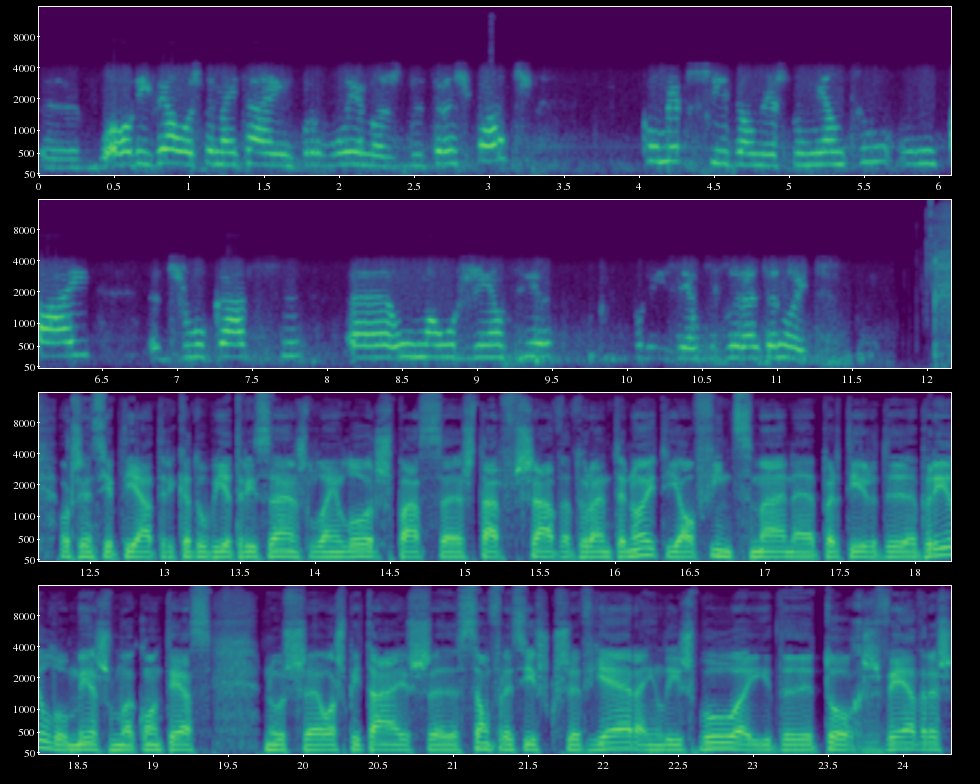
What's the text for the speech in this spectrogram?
Uh, Odivelas também tem problemas de transportes. Como é possível, neste momento, um pai deslocar-se a uma urgência exemplo, durante a noite. A urgência pediátrica do Beatriz Ângelo em Louros passa a estar fechada durante a noite e ao fim de semana a partir de abril. O mesmo acontece nos eh, hospitais eh, São Francisco Xavier, em Lisboa e de Torres Vedras.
